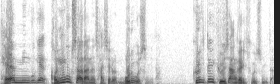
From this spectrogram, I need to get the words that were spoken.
대한민국의 건국사라는 사실을 모르고 있습니다. 그렇기 때문에 교회에서 안 가르치고 있습니다.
